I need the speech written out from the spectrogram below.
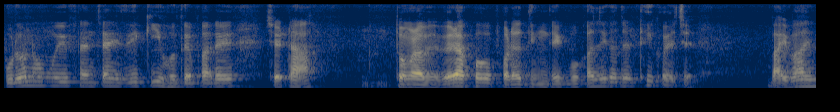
পুরোনো মুভি ফ্র্যাঞ্চাইজি কী হতে পারে সেটা তোমরা ভেবে রাখো, পরের দিন দেখব, কাজে কাজে ঠিক হয়েছে। Bye bye.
